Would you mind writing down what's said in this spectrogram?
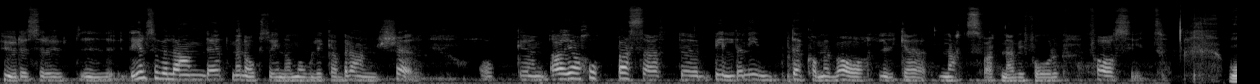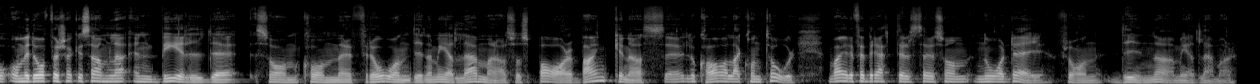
hur det ser ut i dels över landet men också inom olika branscher. Och, eh, ja, jag hoppas att eh, bilden inte kommer vara lika nattsvart när vi får facit. Och om vi då försöker samla en bild eh, som kommer från dina medlemmar, alltså sparbankernas lokala kontor. Vad är det för berättelser som når dig från dina medlemmar?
